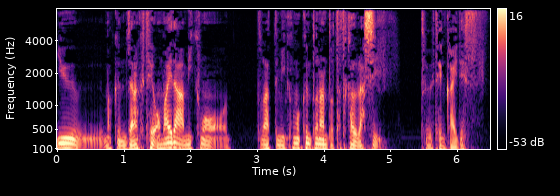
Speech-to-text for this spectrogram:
ゆうまくんじゃなくて、お前だ、ミクモとなってミクモくんとなんと戦うらしい。という展開です。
